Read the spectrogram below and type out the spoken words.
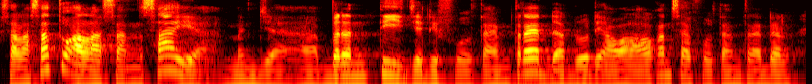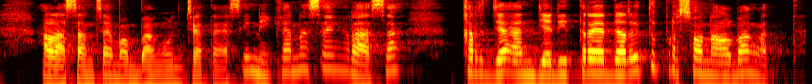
Salah satu alasan saya berhenti jadi full time trader dulu di awal-awal kan saya full time trader. Alasan saya membangun CTS ini karena saya ngerasa kerjaan jadi trader itu personal banget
